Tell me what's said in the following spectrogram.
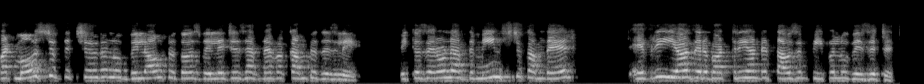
But most of the children who belong to those villages have never come to this lake because they don't have the means to come there. Every year, there are about 300,000 people who visit it.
